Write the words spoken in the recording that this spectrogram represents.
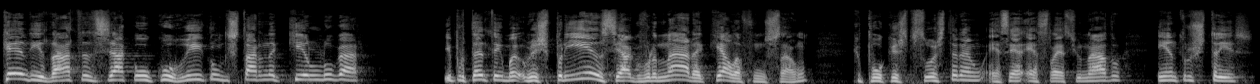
candidata-se já com o currículo de estar naquele lugar. E, portanto, tem uma, uma, experiência a governar aquela função que poucas pessoas terão. É, é selecionado entre os três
